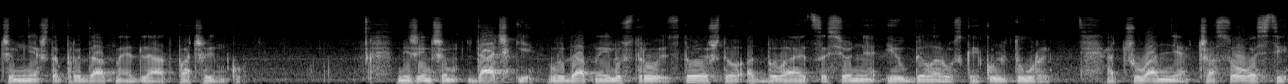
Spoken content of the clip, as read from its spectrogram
чым нешта прыдатнае для адпачынку. Між іншым дачкі выдатна ілюструюць тое, што адбываецца сёння і ў беларускай культуры адчуванне часовасці,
